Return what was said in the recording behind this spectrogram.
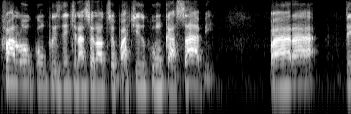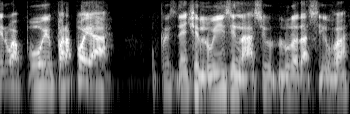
falou com o presidente nacional do seu partido, com o Kassab, para ter o apoio, para apoiar o presidente Luiz Inácio Lula da Silva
